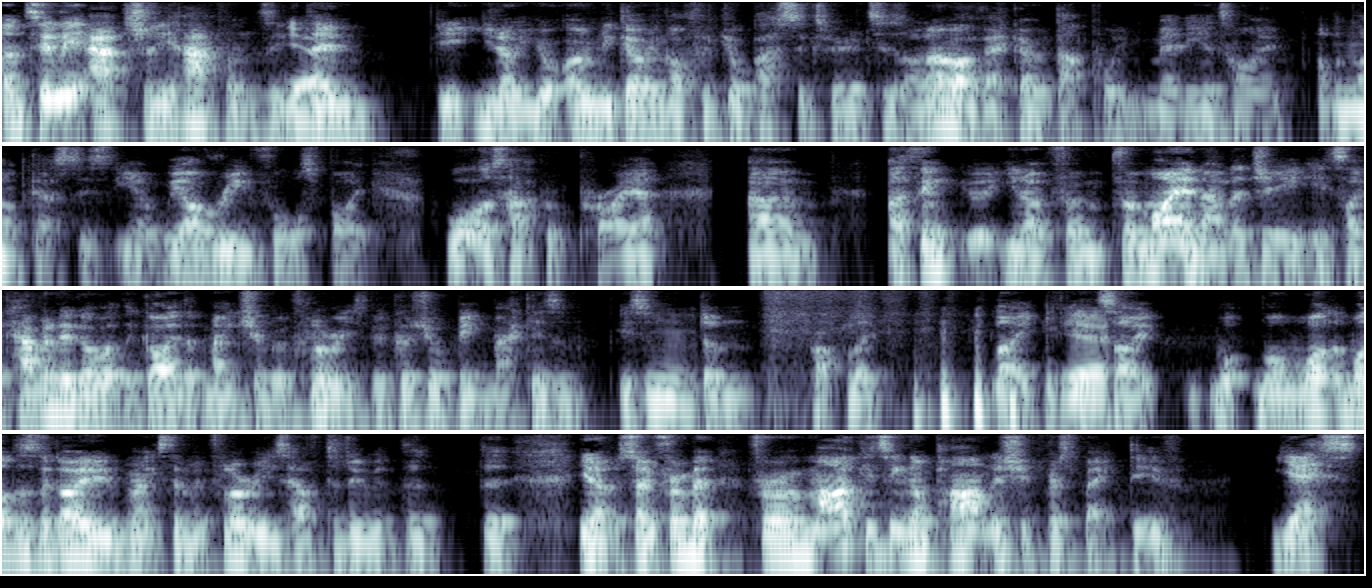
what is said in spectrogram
Until it actually happens, it Yeah. then you, you know you're only going off of your past experiences. I know I've echoed that point many a time on the Mm. podcast. Is you know we are reinforced by what has happened prior. Um, I think you know, for for my analogy, it's like having to go at the guy that makes your McFlurries because your Big Mac isn't isn't Mm. done properly. Like Yeah. it's like, what, well, what what does the guy who makes the McFlurries have to do with the the you know? So from a from a marketing and partnership perspective, yes,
